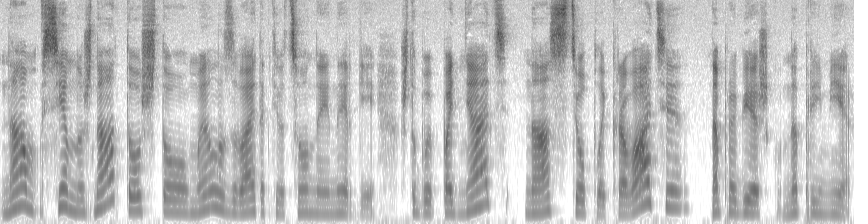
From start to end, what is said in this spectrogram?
Нам всем нужна то, что Мэл называет активационной энергией, чтобы поднять нас с теплой кровати на пробежку, например.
